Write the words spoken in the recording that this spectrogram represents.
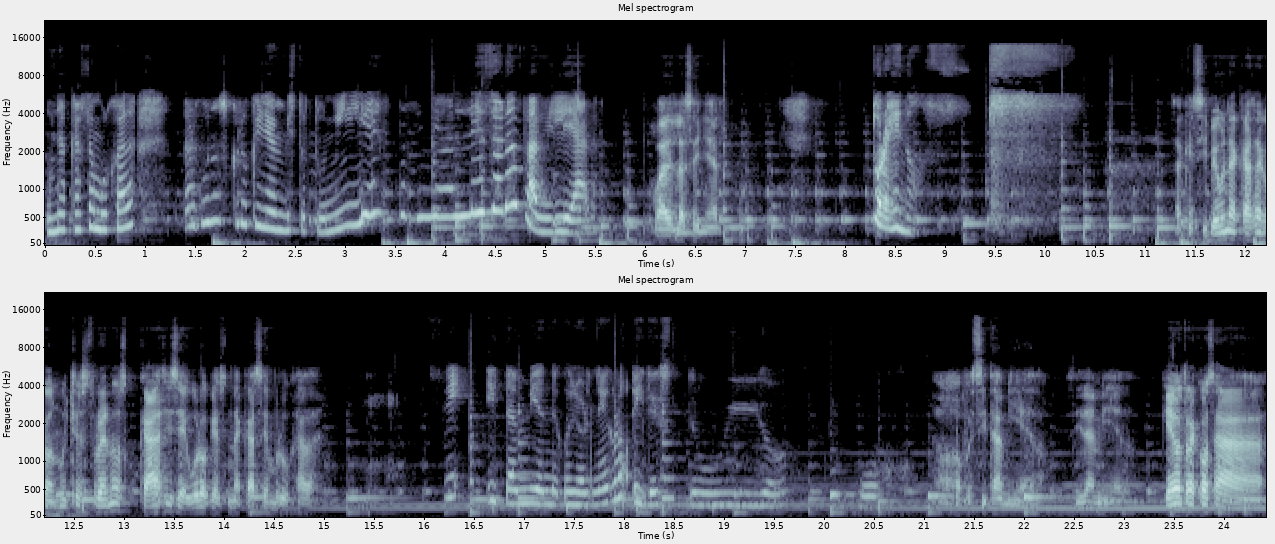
una casa embrujada. Algunos creo que ya han visto tu niña. Esta señal les hará familiar. ¿Cuál es la señal? Truenos. O sea que si veo una casa con muchos truenos, casi seguro que es una casa embrujada. Sí, y también de color negro y destruido. Oh. No, pues sí da miedo, sí da miedo. ¿Qué otra cosa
